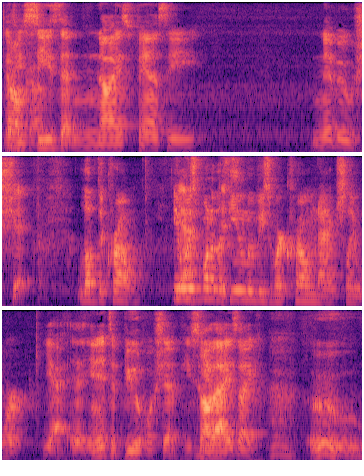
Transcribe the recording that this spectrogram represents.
Because okay. he sees that nice, fancy Naboo ship. Love the Chrome. It Yeah, was one of the few movies where Chrome actually worked. Yeah, and it's a beautiful ship. He saw Yeah. that, he's like, ooh,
